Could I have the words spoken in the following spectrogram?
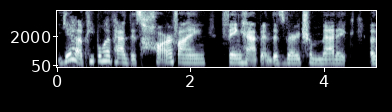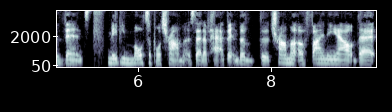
yeah, people have had this horrifying thing happen, this very traumatic event, maybe multiple traumas that have happened. The the trauma of finding out that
